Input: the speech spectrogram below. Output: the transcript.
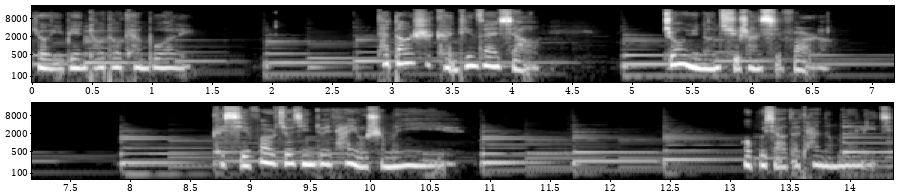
右一边偷偷看玻璃。他当时肯定在想：终于能娶上媳妇儿了。可媳妇儿究竟对他有什么意义？我不晓得他能不能理解。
